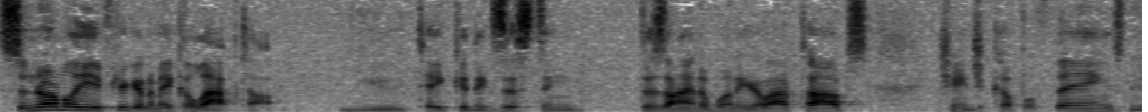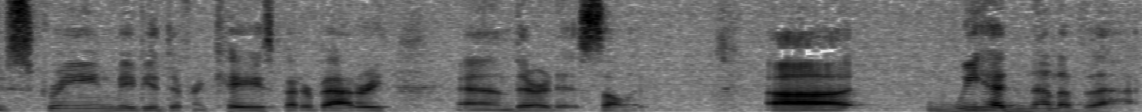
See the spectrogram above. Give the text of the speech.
So normally if you're going to make a laptop, you take an existing design of one of your laptops, change a couple things, new screen, maybe a different case, better battery, and there it is, solid. Uh, we had none of that.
